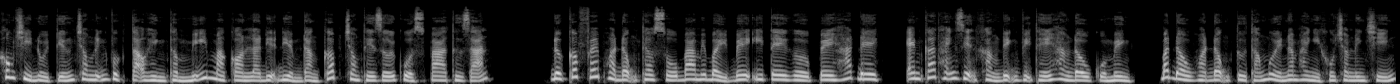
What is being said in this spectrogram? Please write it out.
không chỉ nổi tiếng trong lĩnh vực tạo hình thẩm mỹ mà còn là địa điểm đẳng cấp trong thế giới của spa thư giãn. Được cấp phép hoạt động theo số 37 BITGPHD, MCAT hãnh diện khẳng định vị thế hàng đầu của mình, bắt đầu hoạt động từ tháng 10 năm 2009.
